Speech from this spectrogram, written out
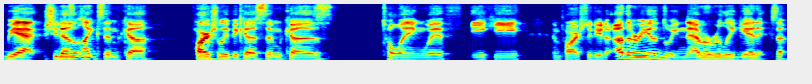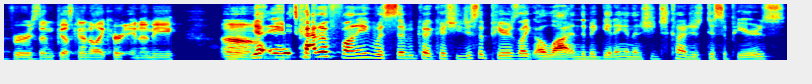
yeah, she doesn't like Simca, partially because Simca's toying with Ikki, and partially due to other reasons we never really get, except for Simca's kind of like her enemy. Um, yeah, it's kind of funny with Simca because she just appears like a lot in the beginning and then she just kind of just disappears.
